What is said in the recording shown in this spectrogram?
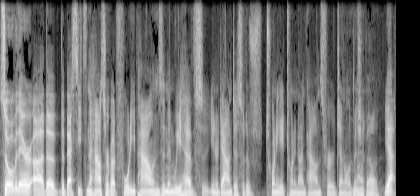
So over there, uh, the the best seats in the house are about forty pounds, and then we have you know down to sort of 28, 29 pounds for general admission. Not bad. Yeah,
